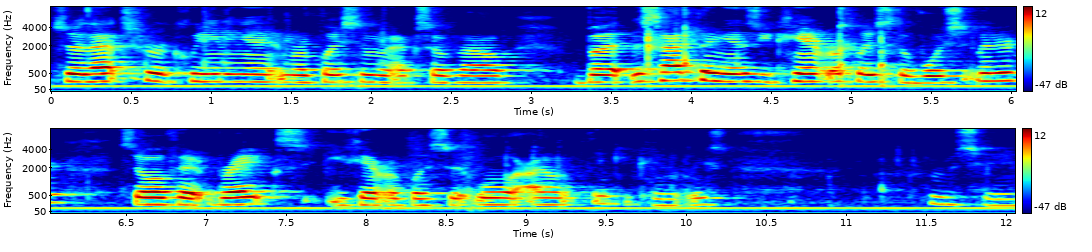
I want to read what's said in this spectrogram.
so that's for cleaning it and replacing the exhale valve. But the sad thing is you can't replace the voice emitter. So if it breaks, you can't replace it. Well, I don't think you can at least. Let me see.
